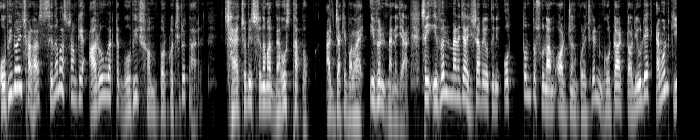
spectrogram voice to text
অভিনয় ছাড়া সিনেমার সঙ্গে আরও একটা গভীর সম্পর্ক ছিল তার। ছায়াছবির সিনেমার ব্যবস্থাপক, আর যাকে বলা হয় ইভেন্ট ম্যানেজার সেই ইভেন্ট ম্যানেজার হিসাবেও তিনি অত্যন্ত সুনাম অর্জন করেছিলেন গোটা টলিউডে, এমনকি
